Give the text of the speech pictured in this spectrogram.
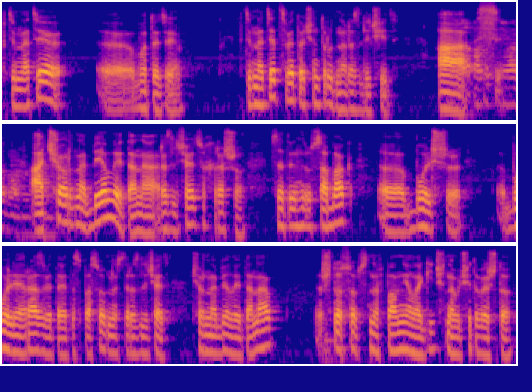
в темноте э, вот эти... В темноте цвет очень трудно различить. А, да, а черно-белые тона различаются хорошо. Соответственно, у собак э, больше, более развита эта способность различать черно-белые тона что, собственно, вполне логично, учитывая, что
